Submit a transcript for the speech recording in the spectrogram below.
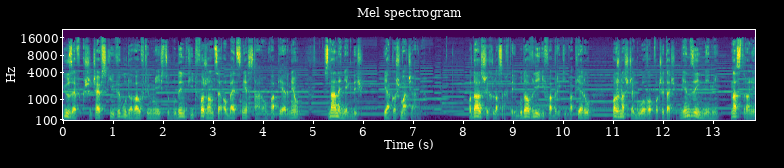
Józef Krzyczewski wybudował w tym miejscu budynki tworzące obecnie starą papiernię, znane niegdyś jako szmaciarnia. O dalszych losach tej budowli i fabryki papieru można szczegółowo poczytać m.in. na stronie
